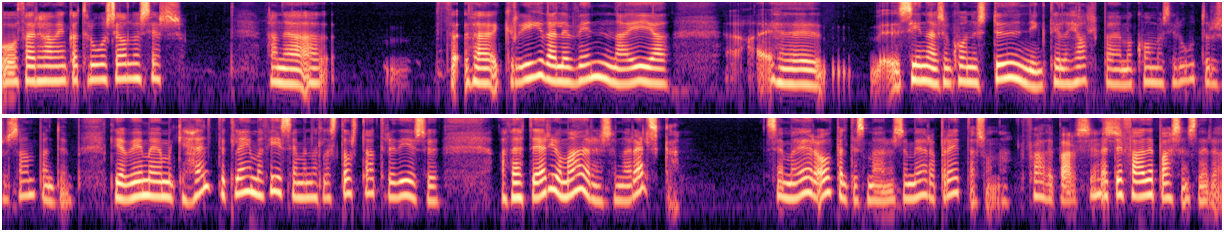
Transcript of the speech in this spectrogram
og þær hafa enga trú á sjálfum sér. Þannig að það er gríðarlega vinna í að eh, sína þessum konu stuðning til að hjálpa þeim að koma sér út úr þessu sambandum því að við meðum ekki heldur gleyma því sem er náttúrulega stórt atrið í þessu að þetta er ju maðurinn sem það er elska sem er ofbeldismæðurinn sem er að breyta svona. Faði barsins Þetta er faði barsins þeirra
